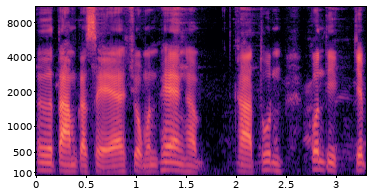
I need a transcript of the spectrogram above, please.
เออตามกระแสช่วงมันแพงครับขาดทุนคนที่เจ็บ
